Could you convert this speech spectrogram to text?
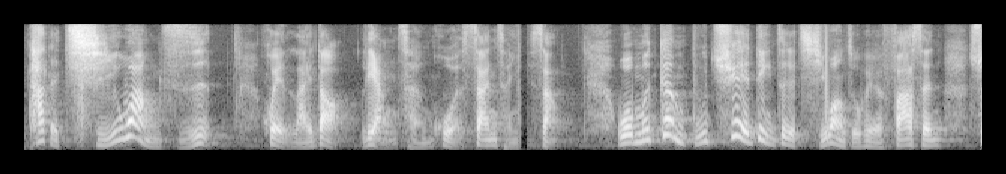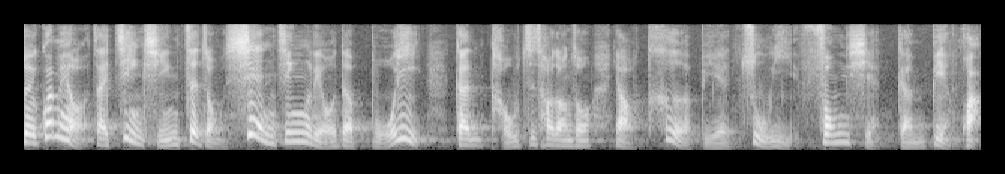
它的期望值会来到两成或三成以上。我们更不确定这个期望值会发生，所以观众朋友在进行这种现金流的博弈跟投资操当中，要特别注意风险跟变化。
